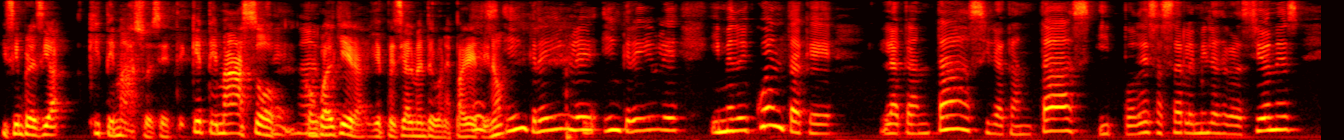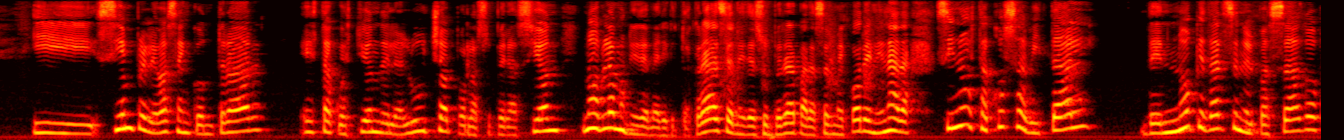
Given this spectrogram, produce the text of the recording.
y siempre decía, qué temazo es este, qué temazo con cualquiera y especialmente con espagueti, ¿no? Increíble, increíble. Y me doy cuenta que la cantás y la cantás y podés hacerle miles de versiones y siempre le vas a encontrar esta cuestión de la lucha por la superación, no hablamos ni de meritocracia, ni de superar para ser mejores, ni nada, sino esta cosa vital de no quedarse en el pasado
